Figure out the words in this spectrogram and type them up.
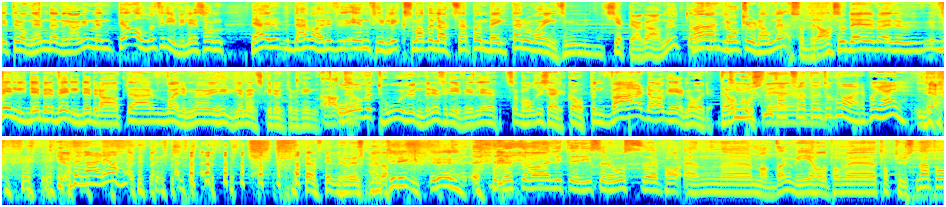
i Trondheim denne gangen, men til alle frivillige som Der, der var det en fyllik som hadde lagt seg på en benk der, og var ingen som kjeppjaga han ut. Han nei. lå kulen Nei, så bra. Så det er veldig, veldig bra at det er varme, hyggelige mennesker rundt omkring. Ja, var- Over 200 frivillige som holder kjerka åpen hver dag hele året. Det var Tusen koselig. takk for at dere tok vare på Geir. Denne helga. Det er veldig, veldig bra. Dette var litt ris og ros eh, på en eh, mandag. Vi holder på med Topp 1000 her på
